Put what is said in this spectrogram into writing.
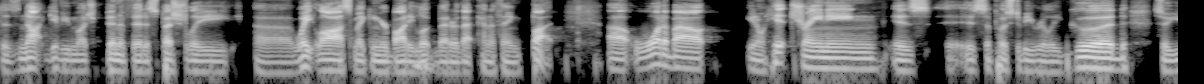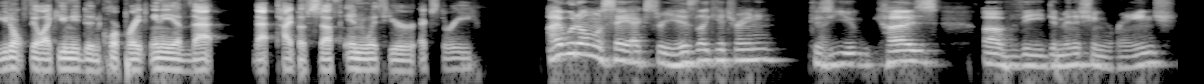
does not give you much benefit, especially uh, weight loss, making your body look better, that kind of thing. But uh, what about you know hit training is is supposed to be really good so you don't feel like you need to incorporate any of that that type of stuff in with your x3 i would almost say x3 is like hit training because you because of the diminishing range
